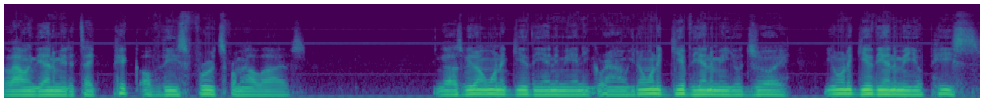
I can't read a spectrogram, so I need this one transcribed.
allowing the enemy to take pick of these fruits from our lives. And guys, we don't want to give the enemy any ground. You don't want to give the enemy your joy. You don't want to give the enemy your peace.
